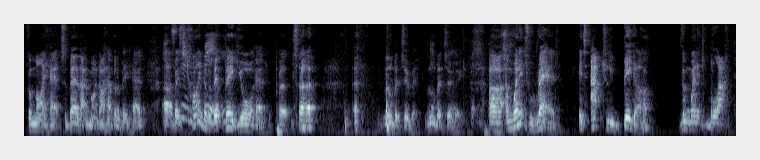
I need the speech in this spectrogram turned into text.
for my head, so bear that in mind. I have got a big head, uh, It's but it's kind of a bit big. big, your head, but uh, a little bit too big, a little bit too big. Uh, and when it's red, it's actually bigger than when it's black.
